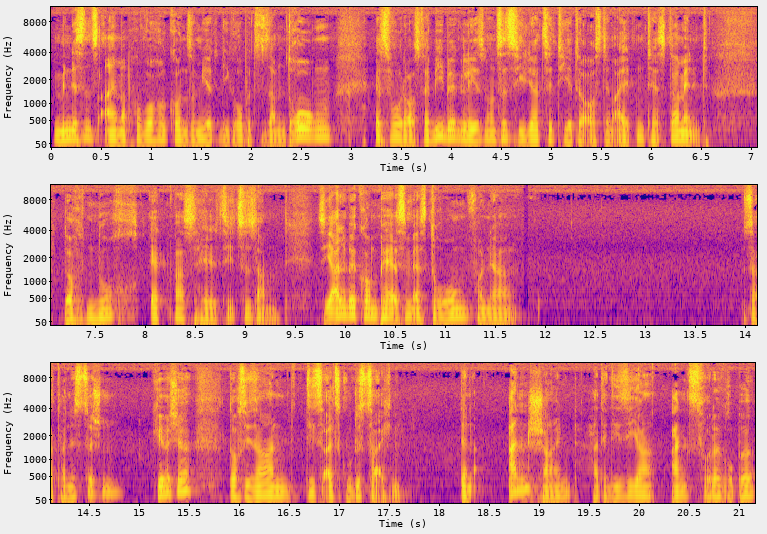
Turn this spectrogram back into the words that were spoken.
Mindestens einmal pro Woche konsumierte die Gruppe zusammen Drogen, es wurde aus der Bibel gelesen und Cecilia zitierte aus dem Alten Testament. Doch noch etwas hält sie zusammen. Sie alle bekommen per SMS Drohungen von der satanistischen Kirche, doch sie sahen dies als gutes Zeichen. Denn anscheinend hatte diese ja Angst vor der Gruppe,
